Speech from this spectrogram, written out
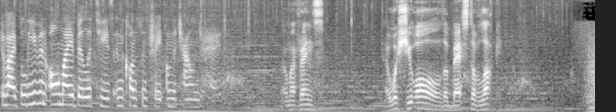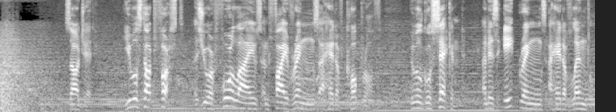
if I believe in all my abilities and concentrate on the challenge ahead. Well, my friends, I wish you all the best of luck. Sarged, you will start first, as you are four lives and five rings ahead of Koprov, who will go second, and is eight rings ahead of Lendl,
